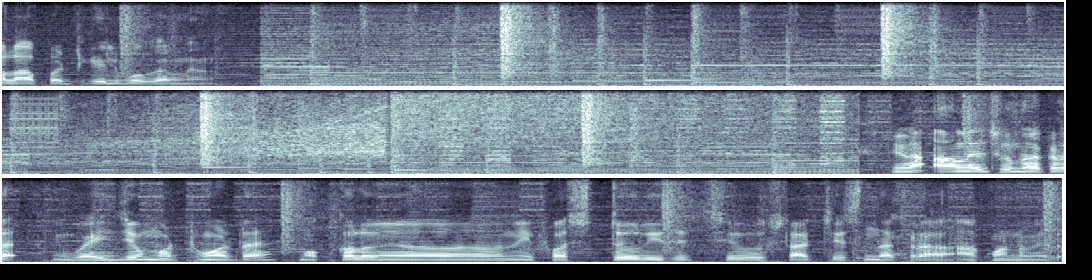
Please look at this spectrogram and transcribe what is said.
అలా పట్టుకెళ్ళిపోగలను నేను. నేను అలా నేర్చుకుంది అక్కడ. వైద్యం మొట్టమొదట మొక్కలని ఫస్ట్ రీసెర్చ్ స్టార్ట్ చేసింది అక్కడ ఆ కొండ మీద.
